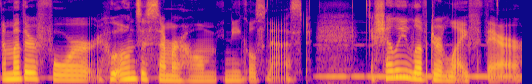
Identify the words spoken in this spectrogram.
a mother of four who owns a summer home in Eagles Nest. Shelley loved her life there.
